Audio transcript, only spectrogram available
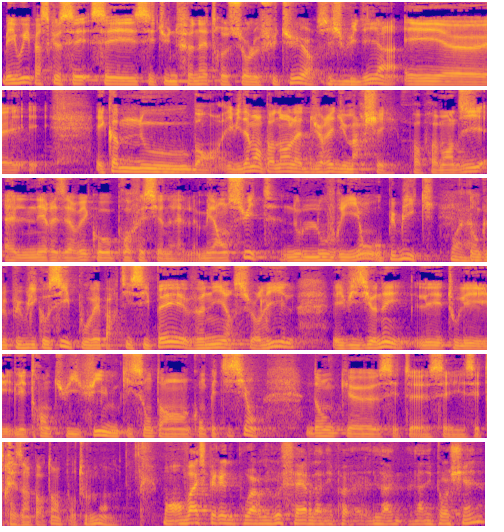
Mais oui, parce que c'est une fenêtre sur le futur, si je puis dire, et, euh, et et comme nous, bon, évidemment, pendant la durée du marché, proprement dit, elle n'est réservée qu'aux professionnels. Mais ensuite, nous l'ouvrions au public. Donc le public aussi pouvait participer, venir sur l'île et visionner les, tous les, les 38 films qui sont en compétition. Donc euh, c'est très important pour tout le monde. Bon, on va espérer de pouvoir le refaire l'année prochaine.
